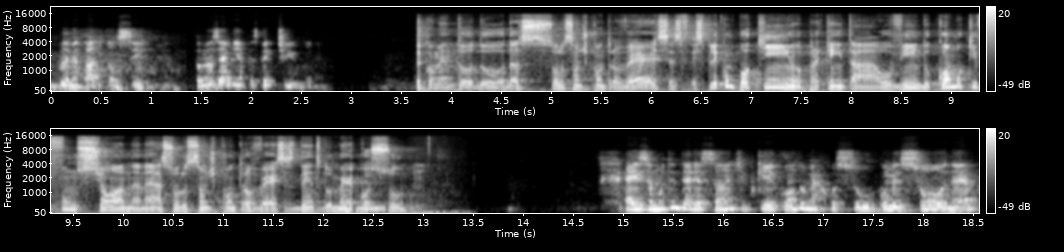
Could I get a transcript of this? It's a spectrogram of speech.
implementado tão cedo. Né? Pelo menos é a minha perspectiva, né? Você comentou do, da solução de controvérsias. Explica um pouquinho para quem está ouvindo como que funciona né, a solução de controvérsias dentro do Mercosul. É, isso é muito interessante, porque quando o Mercosul começou, né,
